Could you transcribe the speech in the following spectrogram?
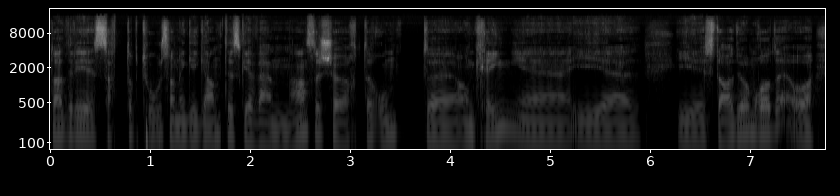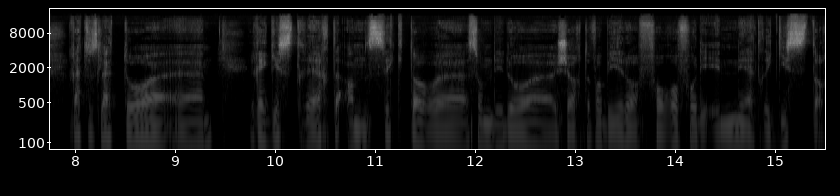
Da hadde de satt opp to sånne gigantiske venner som kjørte rundt eh, omkring eh, i, eh, i stadionområdet, og rett og slett da registrerte ansikter som de da kjørte forbi, da, for å få de inn i et register.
